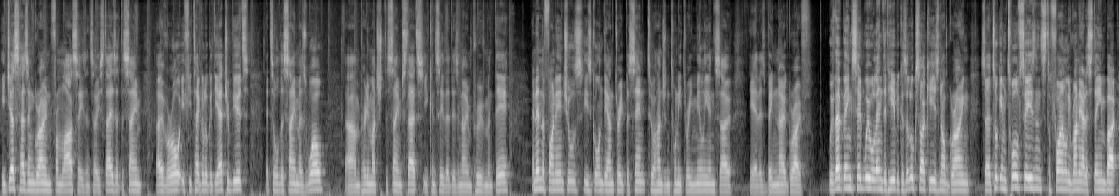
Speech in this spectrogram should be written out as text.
He just hasn't grown from last season, so he stays at the same overall. If you take a look at the attributes, it's all the same as well. Um, pretty much the same stats. You can see that there's no improvement there. And then the financials, he's gone down 3% to 123 million. So yeah, there's been no growth. With that being said, we will end it here because it looks like he is not growing. So it took him 12 seasons to finally run out of steam, but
